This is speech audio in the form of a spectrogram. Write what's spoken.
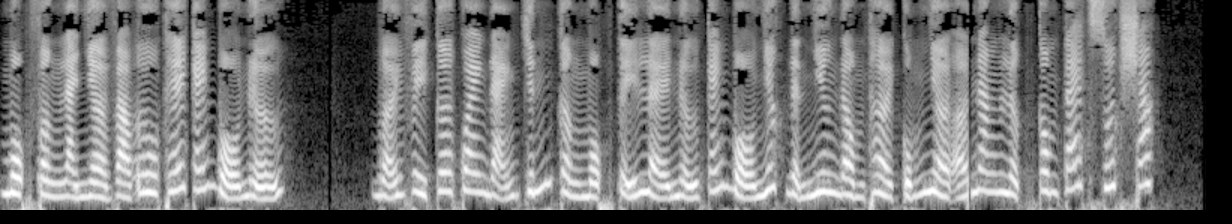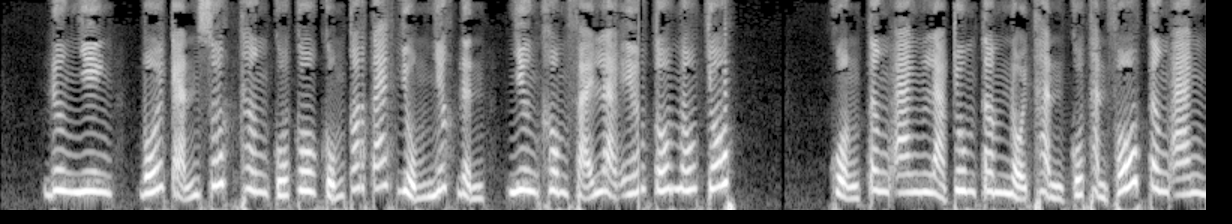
Một phần là nhờ vào ưu thế cán bộ nữ. Bởi vì cơ quan đảng chính cần một tỷ lệ nữ cán bộ nhất định nhưng đồng thời cũng nhờ ở năng lực công tác xuất sắc. Đương nhiên, bối cảnh xuất thân của cô cũng có tác dụng nhất định, nhưng không phải là yếu tố mấu chốt. Quận Tân An là trung tâm nội thành của thành phố Tân An.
